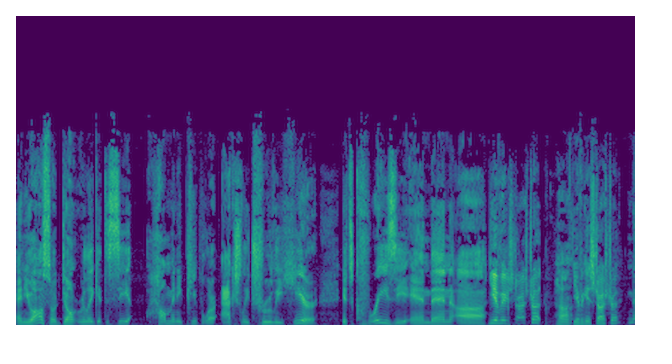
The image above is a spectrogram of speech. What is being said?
And you also don't really get to see how many people are actually truly here. It's crazy. And then, uh, You ever get starstruck? Huh? You ever get starstruck? N-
